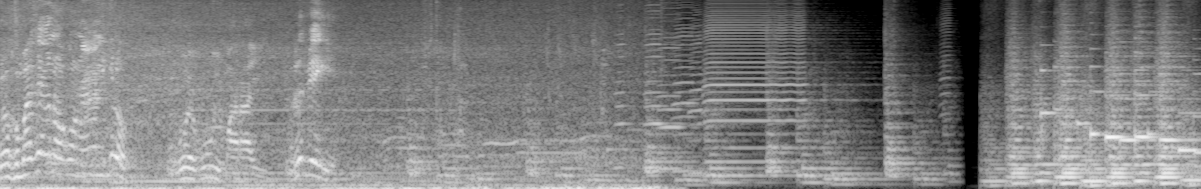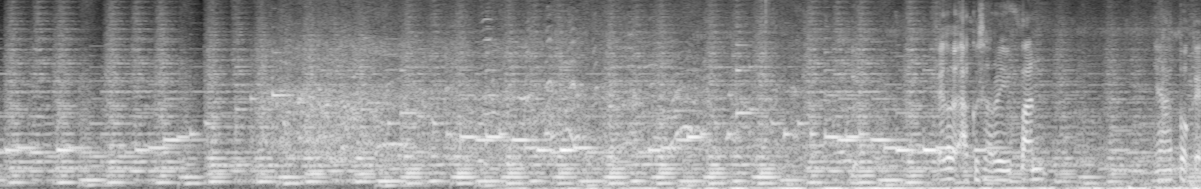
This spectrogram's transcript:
Lho gemasnya ngono konangan iki lho. Kowe kuwi marai. Terus piye iki? Eh, aku saro Ipan. Nyapa ke?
